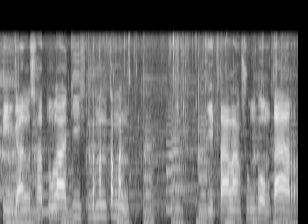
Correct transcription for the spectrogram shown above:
Tinggal satu lagi, teman-teman. Kita langsung bongkar.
